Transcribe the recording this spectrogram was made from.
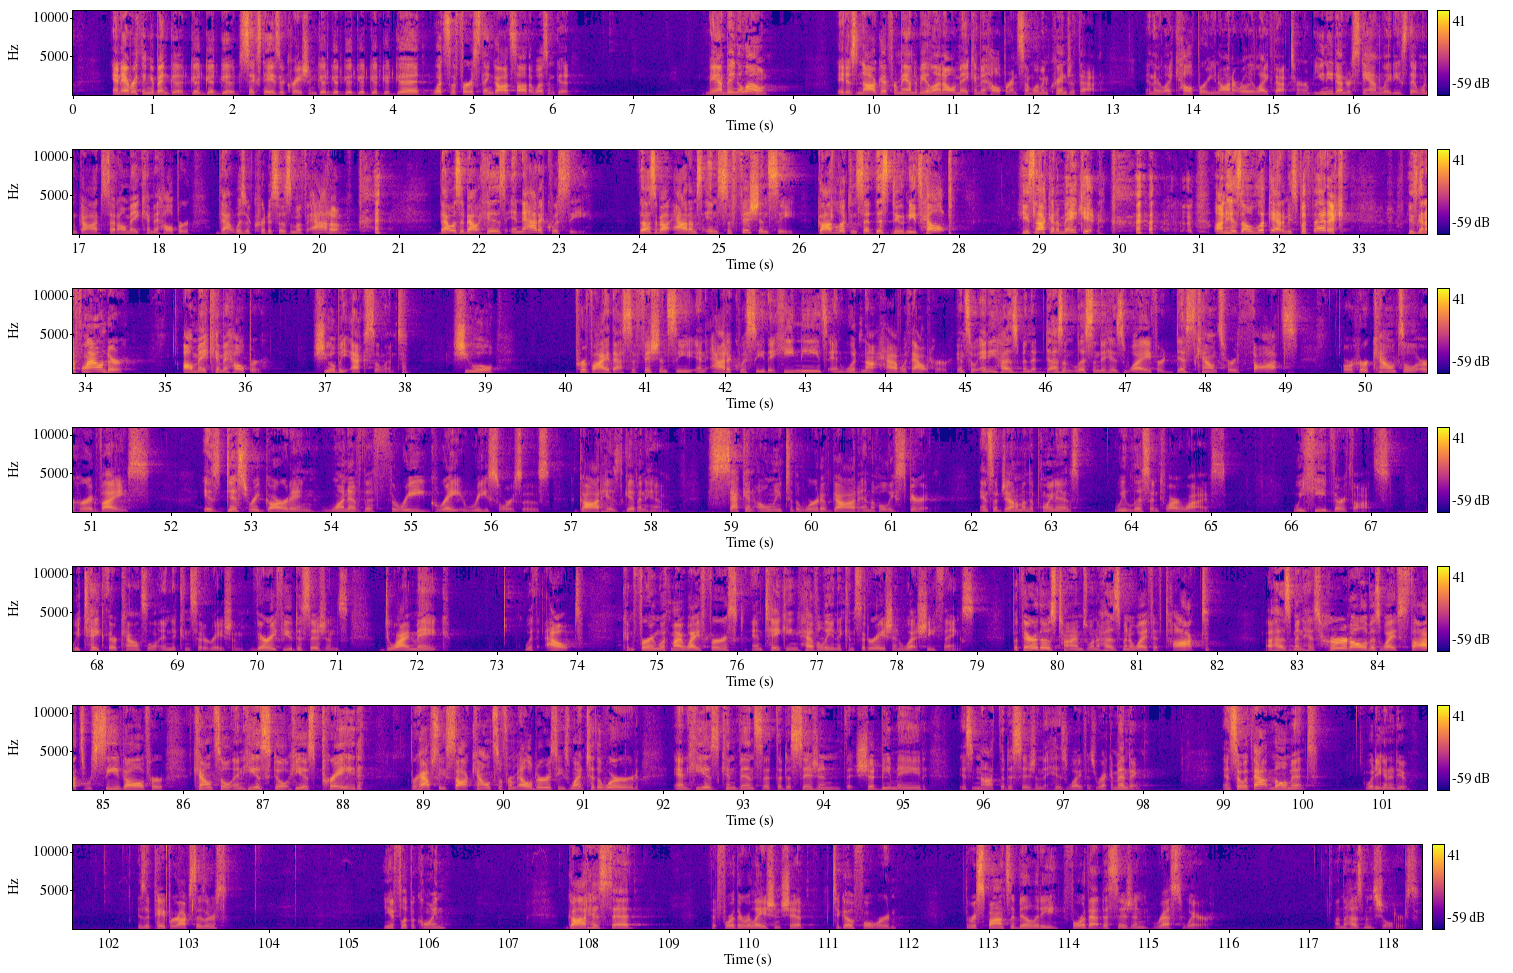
and everything had been good. Good, good, good. Six days of creation. Good, good, good, good, good, good, good. What's the first thing God saw that wasn't good? Man being alone. It is not good for man to be alone. I will make him a helper. And some women cringe at that. And they're like, helper, you know, I don't really like that term. You need to understand, ladies, that when God said, I'll make him a helper, that was a criticism of Adam. that was about his inadequacy. That was about Adam's insufficiency. God looked and said, This dude needs help. He's not going to make it on his own. Look at him. He's pathetic. He's going to flounder. I'll make him a helper. She will be excellent. She will provide that sufficiency and adequacy that he needs and would not have without her. And so, any husband that doesn't listen to his wife or discounts her thoughts or her counsel or her advice is disregarding one of the three great resources God has given him, second only to the Word of God and the Holy Spirit. And so, gentlemen, the point is we listen to our wives, we heed their thoughts, we take their counsel into consideration. Very few decisions do I make without conferring with my wife first and taking heavily into consideration what she thinks. But there are those times when a husband and wife have talked, a husband has heard all of his wife's thoughts, received all of her counsel, and he is still he has prayed. Perhaps he sought counsel from elders, he's went to the word, and he is convinced that the decision that should be made is not the decision that his wife is recommending. And so at that moment, what are you going to do? Is it paper, rock, scissors? You going to flip a coin? God has said that for the relationship to go forward, the responsibility for that decision rests where? On the husband's shoulders.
